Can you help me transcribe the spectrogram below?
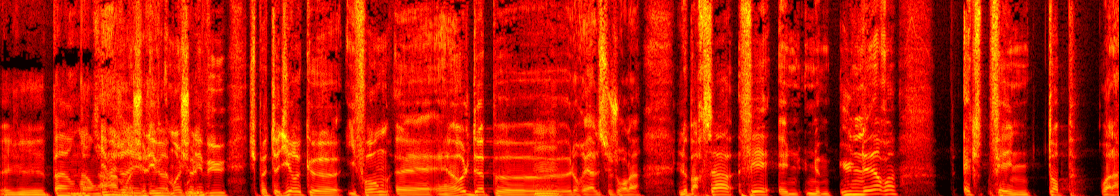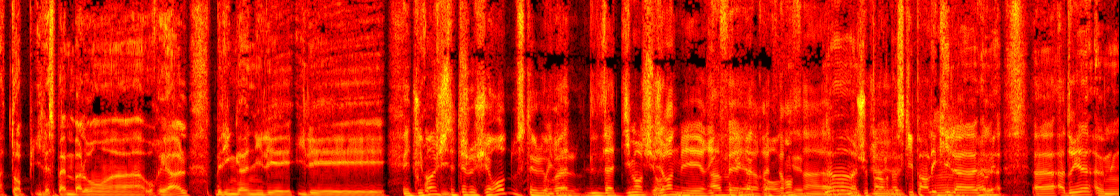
Euh, pas en Non, entier, Ah, mais j'en moi, je l'ai, vu moi, je coup. l'ai vu. Je peux te dire que ils font euh, un hold-up euh, le Real ce jour-là. Le Barça fait une, une, heure, fait une top Voilà, top. Il laisse pas un ballon euh, au Real. Bellingham, il est, il est. Et dimanche, c'était le Giron ou c'était le Oui, Real la, la dimanche Giron. Giron, mais Eric Ah, fait euh, référence à. Non, match je parle parce qu'il parlait qu'il a. Ah oui. euh, euh, Adrien, euh,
